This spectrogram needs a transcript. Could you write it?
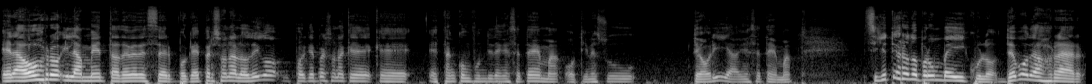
El ahorro y la meta debe de ser, porque hay personas, lo digo porque hay personas que, que están confundidas en ese tema o tienen su teoría en ese tema. Si yo estoy ahorrando por un vehículo, debo de ahorrar,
